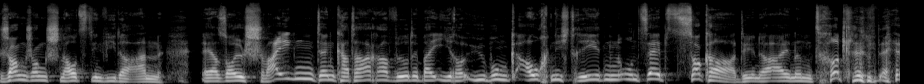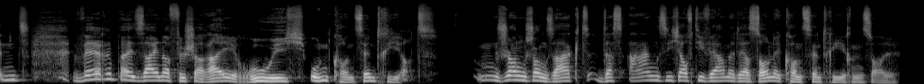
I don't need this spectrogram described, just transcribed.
Zhong Zhong schnauzt ihn wieder an. Er soll schweigen, denn Katara würde bei ihrer Übung auch nicht reden und selbst Zocker, den er einen Trottel nennt, wäre bei seiner Fischerei ruhig und konzentriert. Zhong Zhong sagt, dass Aang sich auf die Wärme der Sonne konzentrieren soll.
